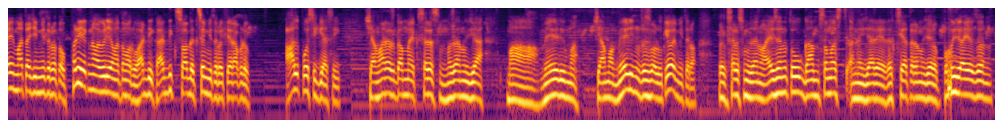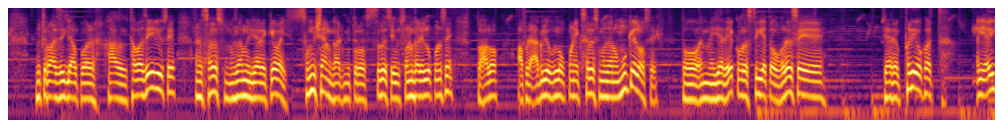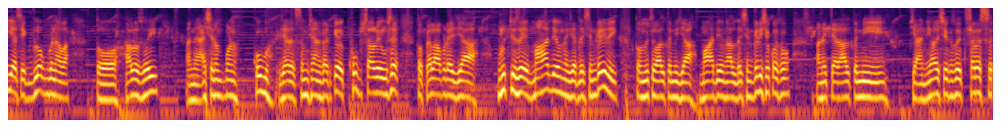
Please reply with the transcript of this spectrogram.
જય માતાજી મિત્રો, તો ફરી એક નવા વિડીયોમાં તમારું હાર્દિક હાર્દિક સ્વાગત છે મિત્રો. અત્યારે આપણે હાલ પહોંચી ગયા છીએ જ્યાં મહારાજ ગામમાં એક સરસ મજાનું જ્યાં માં મેળીમાં, જ્યાં માં મેળીનું રજવાડું કહેવાય મિત્રો. તો એક સરસ મજાનું આયોજન હતું ગામ સમસ્ત, અને જ્યારે રથયાત્રાનું જ્યારે ભવ્ય આયોજન મિત્રો આ જગ્યા પર હાલ થવા જઈ રહ્યું છે. અને સરસ મજાનું જ્યારે કહેવાય શમશાન ઘાટ મિત્રો, સરસ એવું શણગારેલું પણ છે. તો હાલો, આપણે આગલો વ્લોગ પણ એક સરસ મજાનો મૂકેલો છે. તો એમને જ્યારે એક વર્ષ થઈ ગયા તો વર્ષે જ્યારે ફરી વખત અહીં આવી ગયા છે એક બ્લોગ બનાવવા. તો હાલો જોઈ. અને આશ્રમ પણ ખૂબ જ્યારે શમશાન ઘાટ કહેવાય, ખૂબ સારું એવું છે. તો પહેલાં આપણે જ્યાં મૃત્યુજય મહાદેવને જ્યાં દર્શન કરી દઈ, તો મિત્રો હાલ તમે જ્યાં મહાદેવના હાલ દર્શન કરી શકો છો. અને ત્યારે હાલ તમે જ્યાં નિહાળી શકો છો, એક સરસ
